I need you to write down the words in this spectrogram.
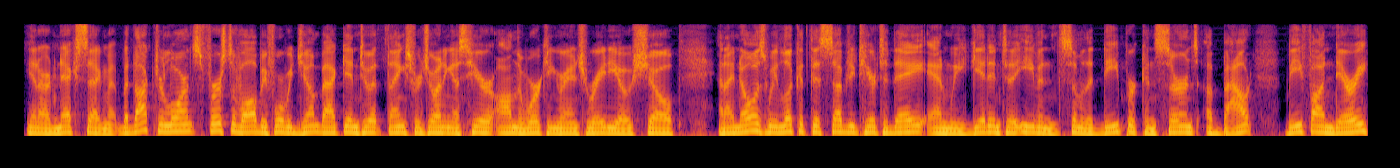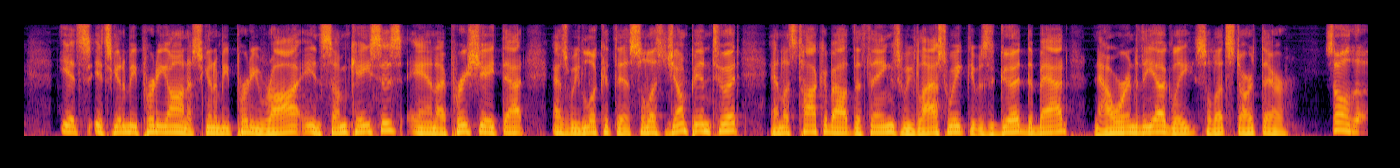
in our next segment. But Dr. Lawrence, first of all, before we jump back into it, thanks for joining us here on the Working Ranch Radio Show. And I know as we look at this subject here today and we get into even some of the deeper concerns about beef on dairy, it's it's going to be pretty honest, going to be pretty raw in some cases, and I appreciate that as we look at this. So let's jump into it and let's talk about the things we last week. It was the good, the bad. Now we're into the ugly. So let's start there. So the,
